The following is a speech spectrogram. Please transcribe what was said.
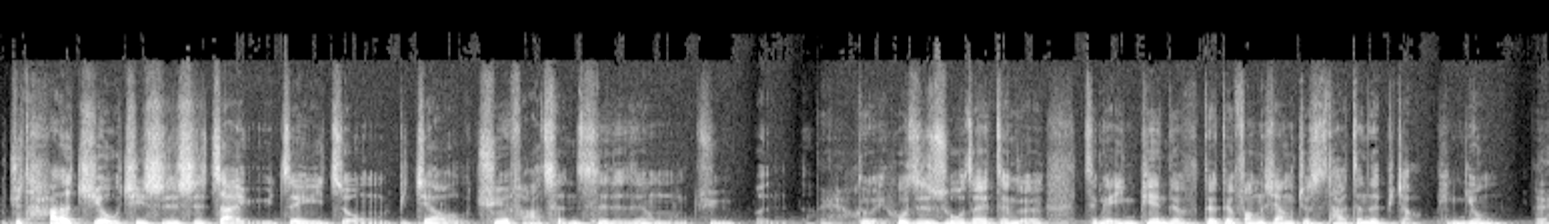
我觉得他的旧其实是在于这一种比较缺乏层次的这种剧本。对对，或者是说，在整个整个影片的的的方向，就是他真的比较平庸。对，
